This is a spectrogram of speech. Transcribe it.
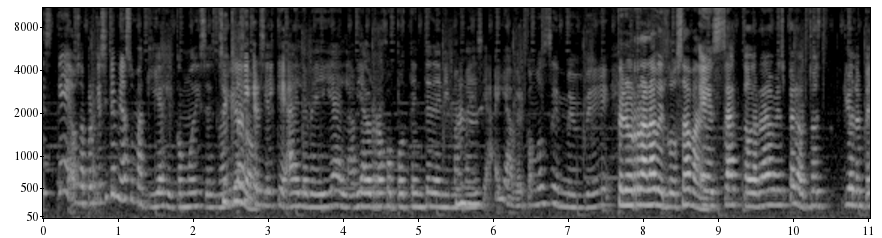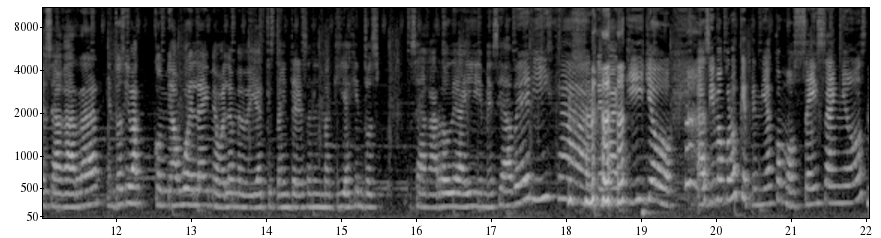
es que, o sea, porque sí tenía su maquillaje, como dices, ¿no? Sí, Yo sí crecí el que, ay, le veía el labial rojo potente de mi mamá y decía, ay, a ver cómo se me ve. Pero rara vez lo usaban. Exacto, rara vez, pero entonces yo lo empecé a agarrar. Entonces iba con mi abuela y mi abuela me veía que estaba interesada en el maquillaje, entonces se agarró de ahí y me decía, a ver, hija, te maquillo. Así me acuerdo que tenía como seis años y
